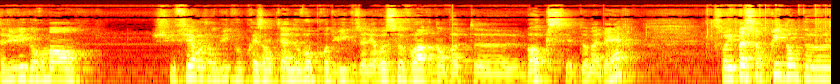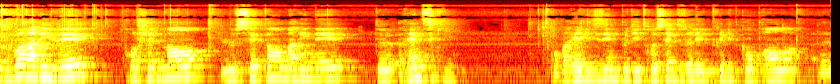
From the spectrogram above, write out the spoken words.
Salut les gourmands, je suis fier aujourd'hui de vous présenter un nouveau produit que vous allez recevoir dans votre euh, box hebdomadaire. Soyez pas surpris donc de voir arriver prochainement le 7 ans mariné de Rensky. On va réaliser une petite recette, vous allez très vite comprendre euh,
